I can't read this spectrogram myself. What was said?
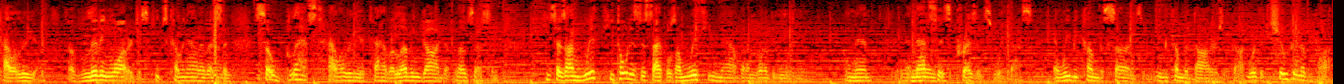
Hallelujah. Of living water just keeps coming out of us. And so blessed, hallelujah, to have a loving God that loves us. And he says, I'm with, he told his disciples, I'm with you now, but I'm going to be in you. Amen. And that's his presence with us. And we become the sons, we become the daughters of God. We're the children of God.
